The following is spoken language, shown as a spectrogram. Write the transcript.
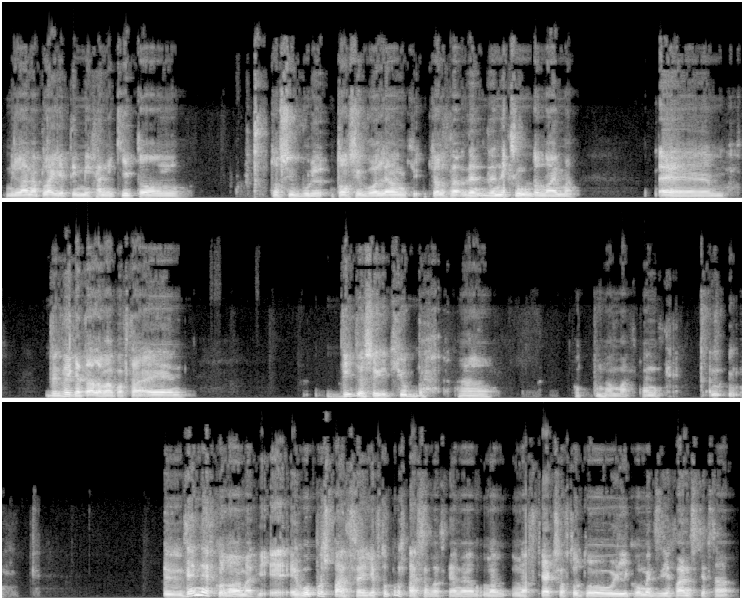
μιλάνε απλά για τη μηχανική των, των, των συμβολέων και, και όλα αυτά. Δεν, δεν εξηγούν το νόημα. Ε, δεν, δεν κατάλαβα από αυτά. Ε, βίντεο στο YouTube... Α, πού να μάθει κανείς. Ε, δεν είναι εύκολο να μάθει. Ε, εγώ προσπάθησα, γι' αυτό προσπάθησα βασικά να, να, να φτιάξω αυτό το υλικό με τις διαφάνειες και αυτά.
